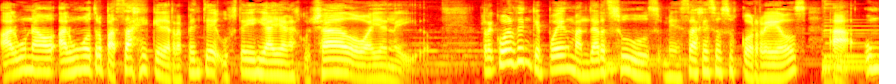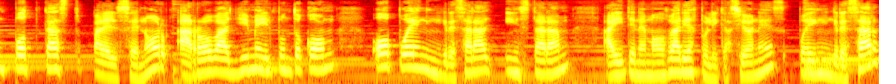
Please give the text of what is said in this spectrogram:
alguna, algún otro pasaje que de repente ustedes ya hayan escuchado o hayan leído. Recuerden que pueden mandar sus mensajes o sus correos a un podcast para el gmail.com o pueden ingresar a Instagram. Ahí tenemos varias publicaciones. Pueden ingresar,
